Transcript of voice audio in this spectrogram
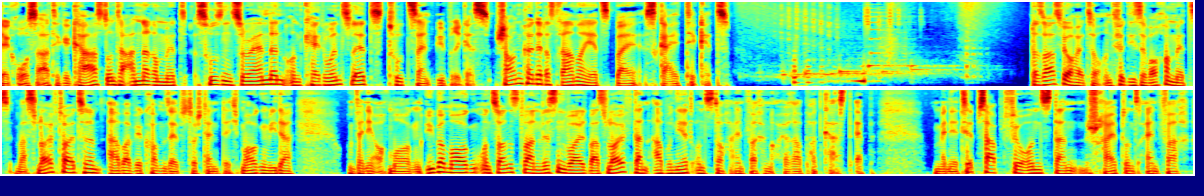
Der großartige Cast, unter anderem mit Susan Sarandon und Kate Winslet, tut sein Übriges. Schauen könnt ihr das Drama jetzt bei Sky Ticket. Das war's für heute und für diese Woche mit Was läuft heute, aber wir kommen selbstverständlich morgen wieder. Und wenn ihr auch morgen, übermorgen und sonst wann wissen wollt, was läuft, dann abonniert uns doch einfach in eurer Podcast-App. Und wenn ihr Tipps habt für uns, dann schreibt uns einfach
